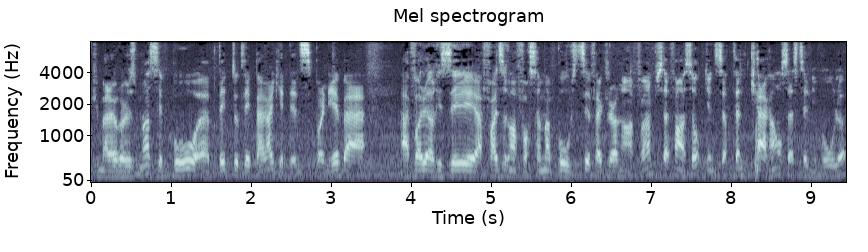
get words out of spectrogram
Puis malheureusement, c'est pas euh, peut-être tous les parents qui étaient disponibles à, à valoriser, à faire du renforcement positif avec leur enfant. Puis ça fait en sorte qu'il y a une certaine carence à ce niveau-là.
